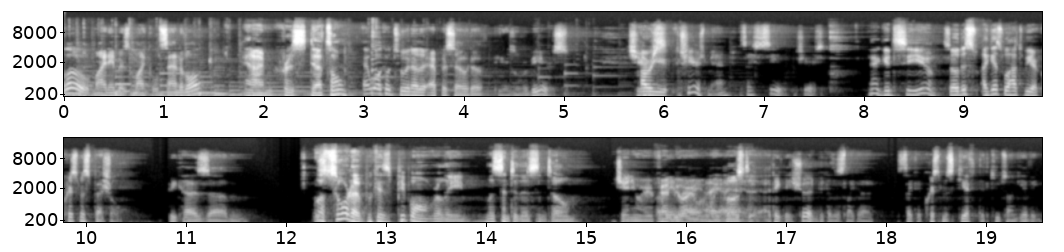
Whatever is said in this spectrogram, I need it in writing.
Hello, my name is Michael Sandoval, And I'm Chris Detzel. and welcome to another episode of Peers Over Beers. Cheers. How are you? Cheers, man. It's nice to see you. Cheers. Yeah, good to see you. So this, I guess, will have to be our Christmas special because, um, Well, sort of, because people won't really listen to this until January or I mean, February I, when we I- post I- I think they should because it's like a it's like a Christmas gift that keeps on giving.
